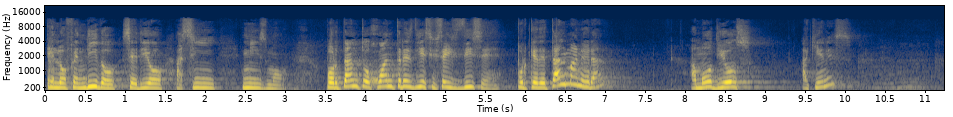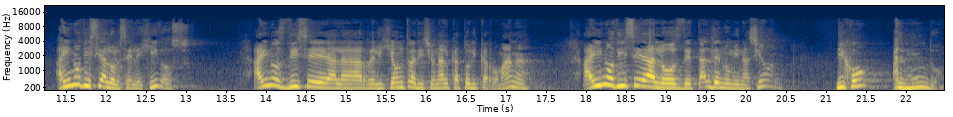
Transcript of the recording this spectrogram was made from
El ofendido se dio a sí mismo. Por tanto, Juan 3:16 dice, porque de tal manera amó Dios a quienes? Ahí no dice a los elegidos, ahí nos dice a la religión tradicional católica romana, ahí no dice a los de tal denominación, dijo al mundo.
